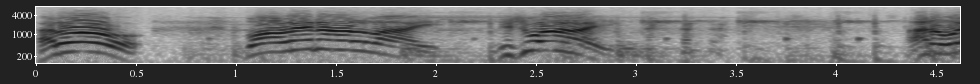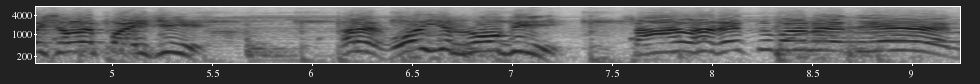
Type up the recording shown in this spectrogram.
হ্যালো? বলেন আল ভাই, বিশু ভাই। আরে, ওই সময় পাইছি। আরে, ওই যে রবি সালারে একটু বানায় দিয়েন।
